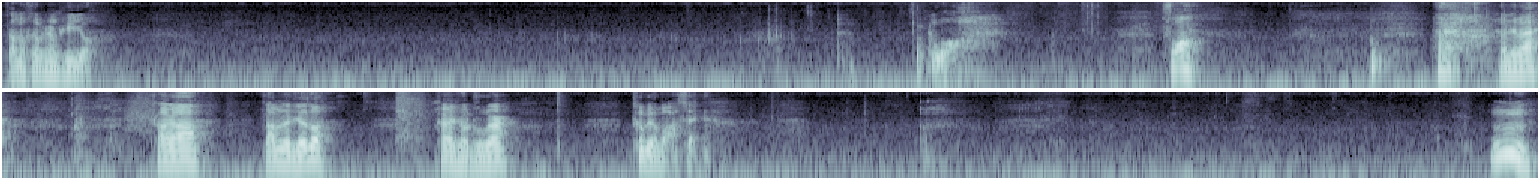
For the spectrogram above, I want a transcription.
咱们喝瓶啤酒。哇，爽！哎呀，兄弟们，尝尝咱们的杰作，看这小猪肝，特别哇塞。嗯，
